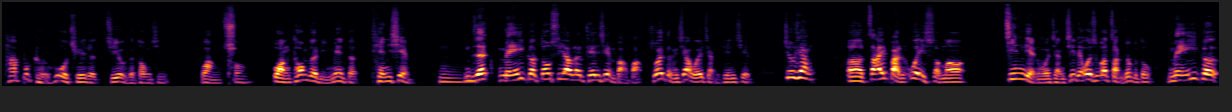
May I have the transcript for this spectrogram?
它不可或缺的只有个东西，网通，网通的里面的天线。嗯，人每一个都是要那天线宝宝，所以等一下我会讲天线。就像呃窄板为什么？今年我讲今年为什么要涨这么多？每一个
